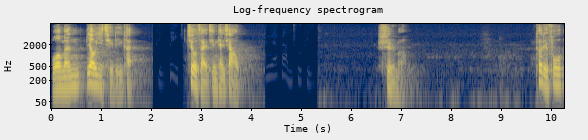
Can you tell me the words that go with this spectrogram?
我们要一起离开，就在今天下午。”是吗？克里夫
